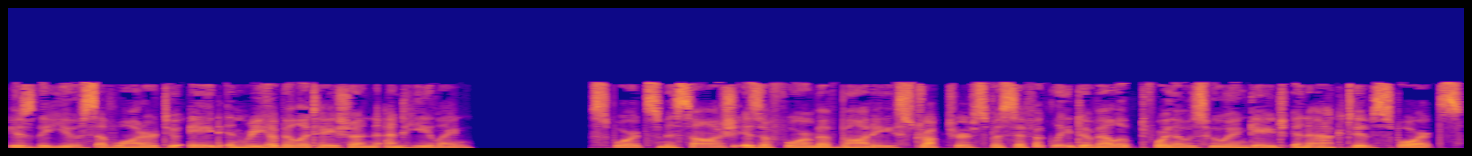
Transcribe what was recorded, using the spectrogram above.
is the use of water to aid in rehabilitation and healing. Sports massage is a form of body structure specifically developed for those who engage in active sports.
